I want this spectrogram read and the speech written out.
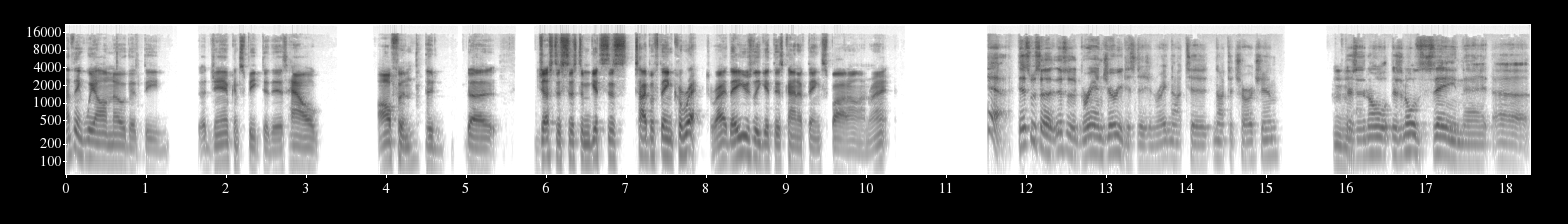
i think we all know that the, the jam can speak to this how often the the justice system gets this type of thing correct right? They usually get this kind of thing spot on right? Yeah, this was a this was a grand jury decision, right? Not to not to charge him. Mhm. There's an old there's an old saying that uh,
